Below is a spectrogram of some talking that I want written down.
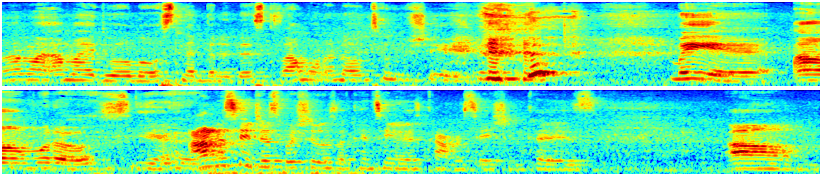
I might, I might do a little snippet of this because I want to know too. Shit. but yeah. Um. What else? Yeah, honestly, just wish it was a continuous conversation because um,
